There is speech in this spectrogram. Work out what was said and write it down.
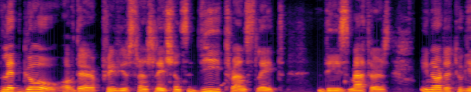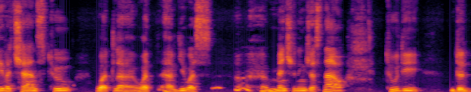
let go of their previous translations, de-translate these matters in order to give a chance to what what Avgi was uh, mentioning just now, to the the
